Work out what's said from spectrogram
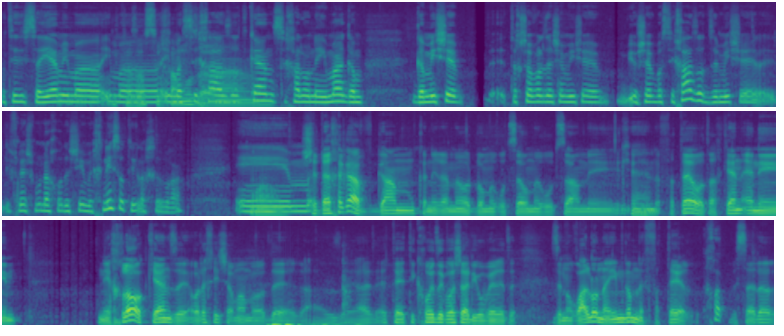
רציתי לסיים עם, ה- עם, ה- שיחה עם השיחה. הזאת. כן, שיחה לא נעימה. גם, גם מי ש... תחשוב על זה שמי שיושב בשיחה הזאת, זה מי שלפני שמונה חודשים הכניס אותי לחברה. אמ, שדרך אגב, גם כנראה מאוד לא מרוצה או מרוצה כן. מלפטר אותך, כן? אני, אני אחלוק, כן? זה הולך להישמע מאוד אה, רע, אז אה, ת- תיקחו את זה כמו שאני אומר את זה. זה נורא לא נעים גם לפטר, נכון. בסדר?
